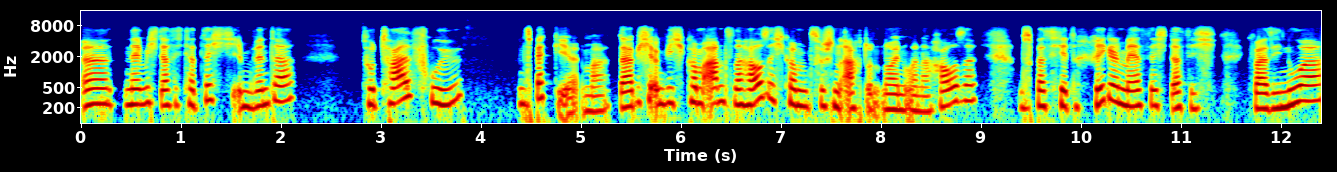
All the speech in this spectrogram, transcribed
äh, nämlich, dass ich tatsächlich im Winter total früh ins Bett gehe immer. Da habe ich irgendwie, ich komme abends nach Hause, ich komme zwischen 8 und 9 Uhr nach Hause und es passiert regelmäßig, dass ich quasi nur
